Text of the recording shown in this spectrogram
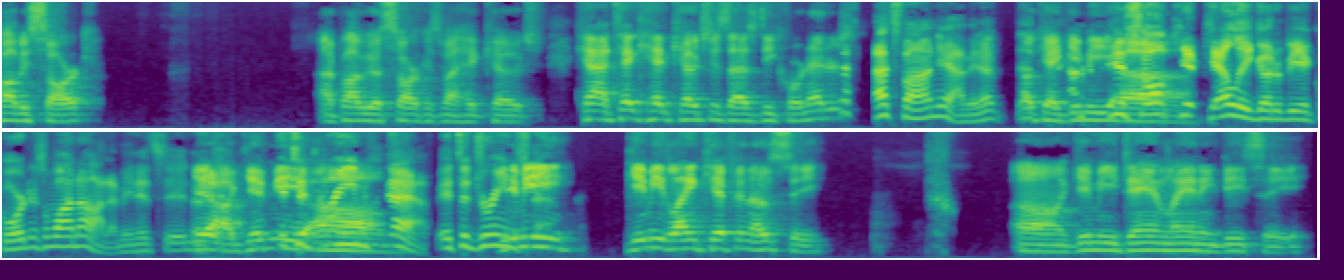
probably Sark. I'd probably go Sark as my head coach. Can I take head coaches as D coordinators? That's fine. Yeah, I mean, that, okay. Give me. You uh, saw Chip Kelly go to be a coordinator, so why not? I mean, it's you know, yeah. Give me. It's a dream um, staff. It's a dream. Give staff. me. Give me Lane Kiffin OC. Uh, give me Dan Lanning DC.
